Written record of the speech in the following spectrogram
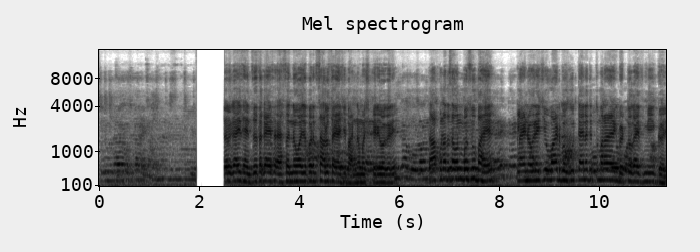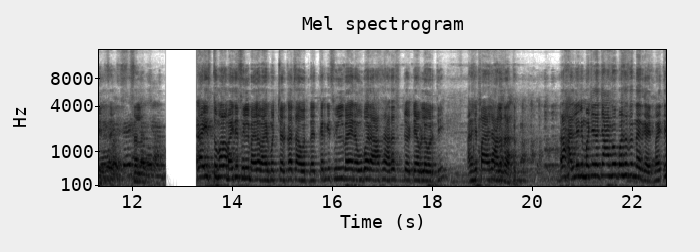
सिर्फ उधर उसका रहेगा तर काय त्यांचं तर काय असं नऊ वाजेपर्यंत चालूच आहे अशी भांडणं मस्करी वगैरे. तर आपण आता जाऊन बसू बाहेर. क्लायंट वगैरेची वाट बघू. त्यानंतर तुम्हाला डायरेक्ट भेटतो गाईज मी घरीच आहे. चला. काहीच तुम्हाला माहिती आहे सुनील भाईला बाहेर मच्छर का चावत नाहीत? कारण की सुनील भाई ना उभं राहा असं राहतात टेबलावरती आणि असे पाय असे हालत राहतात अरे हल्लेली मच्छर त्याच्या अंगावर बसतच नाहीत गाईज माहिती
